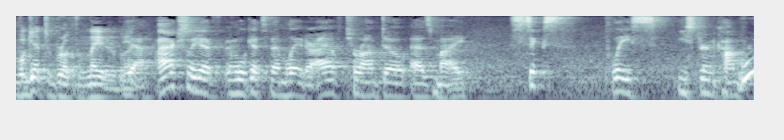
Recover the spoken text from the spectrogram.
we'll get to Brooklyn later. But Yeah, I actually have, and we'll get to them later. I have Toronto as my sixth place Eastern Conference.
